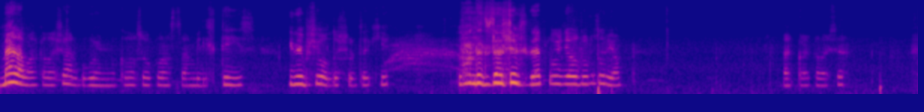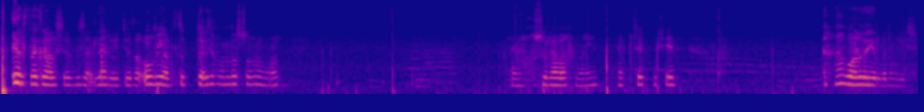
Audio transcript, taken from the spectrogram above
Merhaba arkadaşlar. Bugün Clash of birlikteyiz. Yine bir şey oldu şuradaki. Onu da düzelteceğim size. Hep bu videoyu durduruyorum. Arkadaşlar. Evet arkadaşlar düzeller videoda oluyor artık. Telefonda sorun var. Yani kusura bakmayın. Yapacak bir şey değil. Ha bu arada yıllarım geç.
